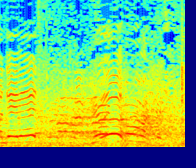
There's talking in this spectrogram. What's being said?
Come on, David. Yeah, come on.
